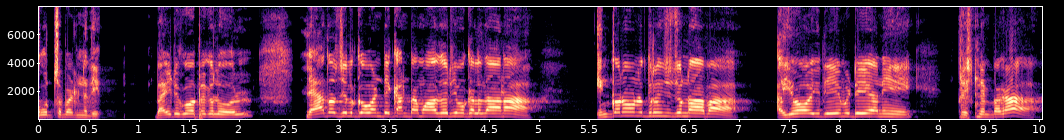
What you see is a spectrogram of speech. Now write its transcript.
కూర్చబడినది బయట గోపికలు లేత చిలుక వంటి కంఠమాధుర్యము కలదానా? ఇంకనూ నిద్రించుచున్నావా? అయ్యో ఇదేమిటి అని ప్రశ్నింపగా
